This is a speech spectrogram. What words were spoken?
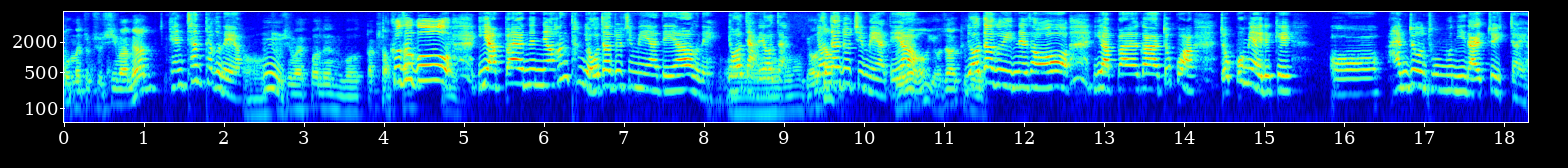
그것만 좀 조심하면 괜찮다 그래요. 어, 응. 조심할 거는 뭐 딱히 없다. 그리고, 네. 이 아빠는요, 항상 여자 조심해야 돼요. 그래. 여자, 어, 여자. 여자? 여자, 조심해야 돼요. 왜요? 여자한테 여자로 인해서 이 아빠가 조금, 조금이야 이렇게, 어, 안 좋은 소문이 날 수 있어요.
